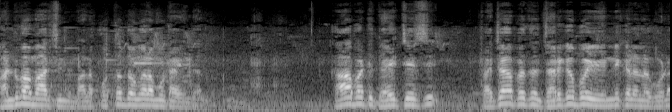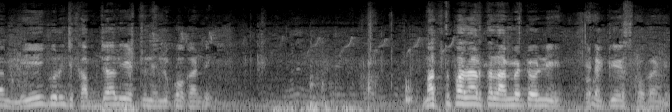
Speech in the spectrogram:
కండుగా మార్చింది. మళ్ళీ కొత్త దొంగల ముఠ అయింది కాబట్టి దయచేసి ప్రజాప్రతిని జరగబోయే ఎన్నికలలో కూడా మీ గురించి కబ్జాలు చేస్తుంది ఎన్నుకోకండి. మత్తు పదార్థాలు అమ్మేటోని ఎలక్ట్ చేసుకోకండి.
